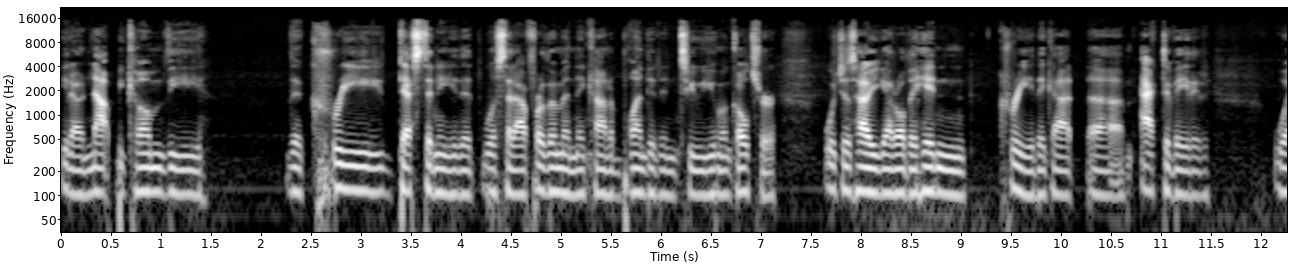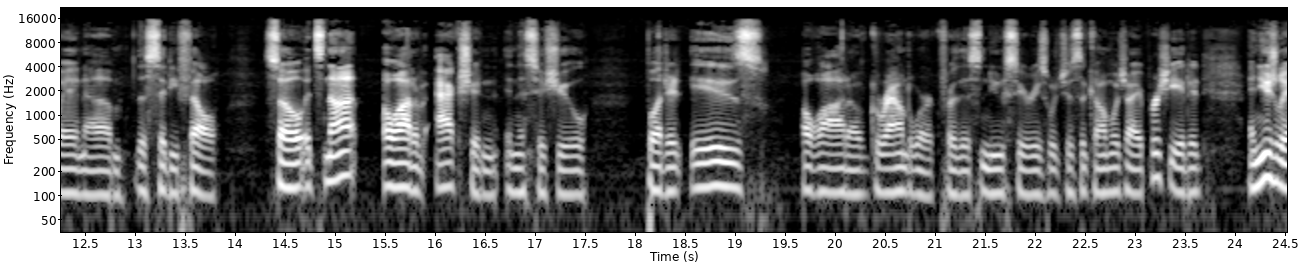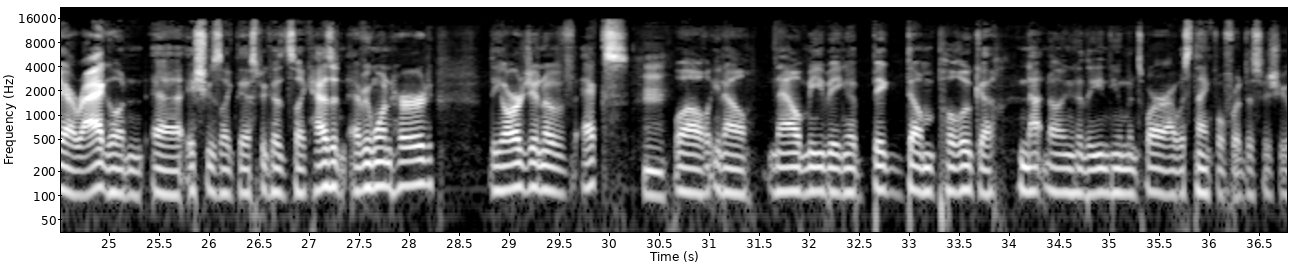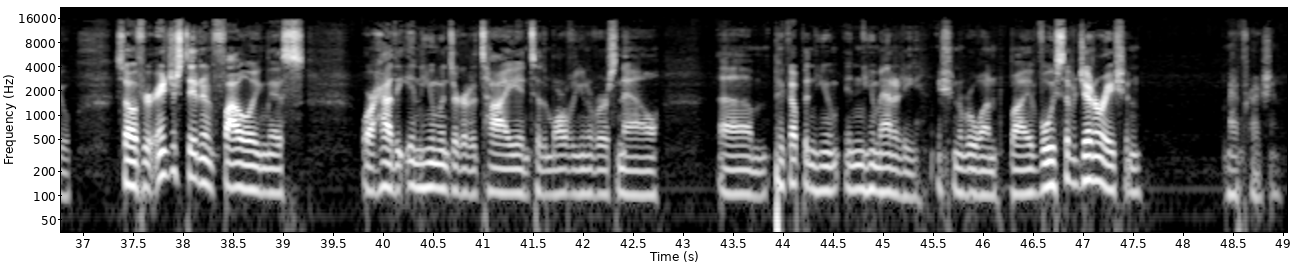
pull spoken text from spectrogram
you know, not become the the Kree destiny that was set out for them, and they kind of blended into human culture, which is how you got all the hidden Kree that got uh, activated when um, the city fell. So it's not a lot of action in this issue, but it is a lot of groundwork for this new series, which is to come, which I appreciated. And usually I rag on uh, issues like this because it's like, hasn't everyone heard the origin of X? Hmm. Well, you know, now me being a big dumb palooka, not knowing who the Inhumans were, I was thankful for this issue So if you're interested in following this or how the Inhumans are going to tie into the Marvel Universe now, um, pick up Inhum- Inhumanity, issue number one, by Voice of a Generation, Matt Fraction.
